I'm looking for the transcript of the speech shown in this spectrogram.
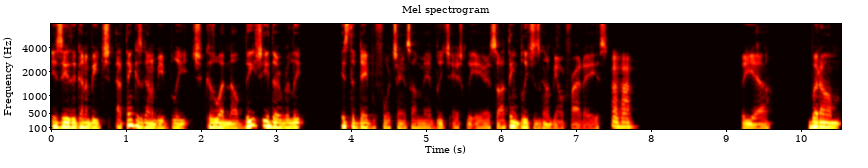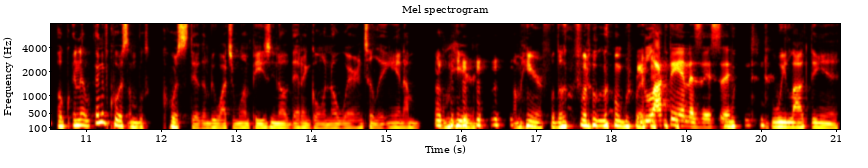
Is either gonna be I think it's gonna be Bleach because what no Bleach either really it's the day before Chainsaw Man Bleach actually airs. So I think Bleach is gonna be on Fridays. Mm-hmm. But yeah. But um, and and of course, I'm of course still gonna be watching One Piece. You know that ain't going nowhere until the end. I'm I'm here. I'm here for the for the long we run. locked in, as they say. we locked in.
